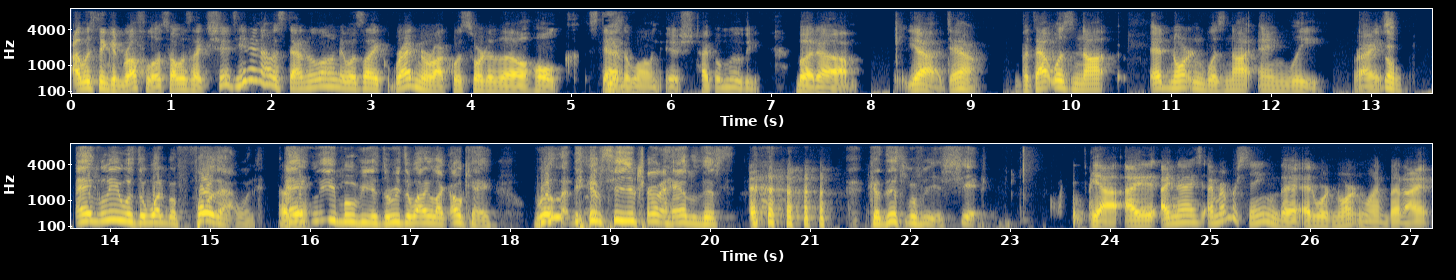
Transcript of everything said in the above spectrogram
I was thinking Ruffalo, so I was like, shit, he didn't have a standalone. It was like Ragnarok was sort of the Hulk standalone-ish type of movie. But um, yeah, damn. But that was not Ed Norton was not Ang Lee, right? No, Ang Lee was the one before that one. Okay. Ang Lee movie is the reason why they were like, okay, we'll let the MCU kind of handle this because this movie is shit. Yeah, I, I I remember seeing the Edward Norton one, but I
